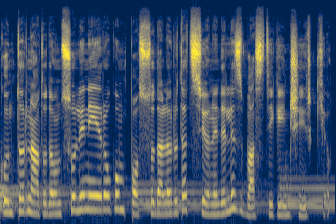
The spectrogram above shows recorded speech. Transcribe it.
contornato da un sole nero composto dalla rotazione delle svastiche in cerchio.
